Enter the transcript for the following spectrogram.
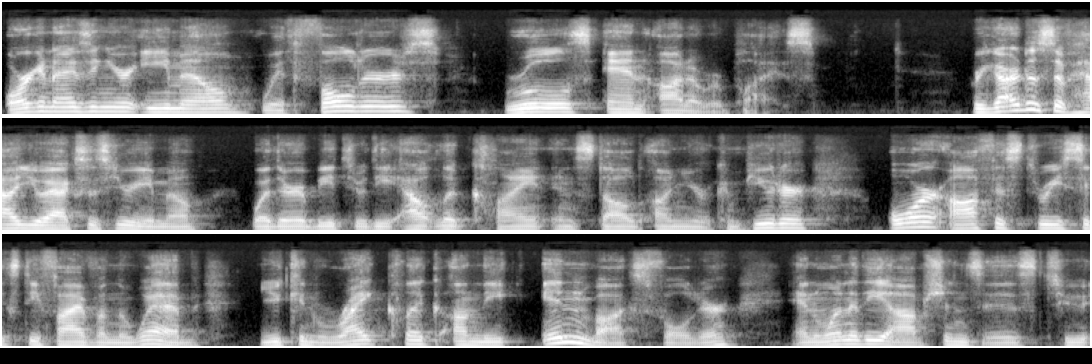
organizing your email with folders, rules, and auto replies. Regardless of how you access your email, whether it be through the Outlook client installed on your computer or Office 365 on the web, you can right click on the inbox folder, and one of the options is to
